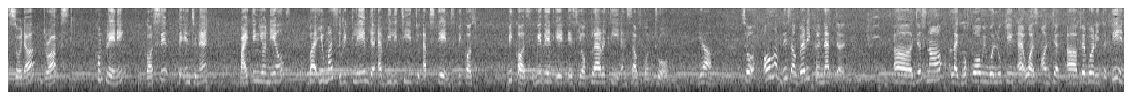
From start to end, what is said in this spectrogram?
Soda, drugs, complaining, gossip, the internet, biting your nails, but you must reclaim the ability to abstain because because within it is your clarity and self-control. Yeah. So all of these are very connected. Uh, just now, like before, we were looking at what's on uh, February 13,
